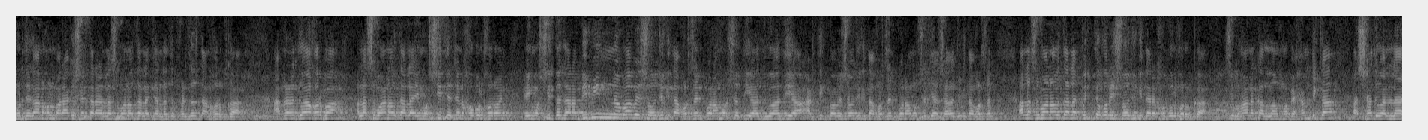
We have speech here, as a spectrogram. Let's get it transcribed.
মুর্দেগান হল মারা গেছেন, তারা আল্লাহ সুবাহ তালা জান্নাতুল ফেরদৌস দান হরক্কা আপনারা দোয়া করবা, আল্লাহ সুবাহ তালা এই মসজিদের যেন কবুল করেন। এই মসজিদে যারা বিভিন্নভাবে সহযোগিতা করছেন, পরামর্শ দিয়া, দোয়া দিয়া, আর্থিকভাবে সহযোগিতা করছেন, পরামর্শ দিয়া সহযোগিতা করছেন, আল্লাহ সুবাহ তালা প্রত্যেকের সহযোগিতার কবুল করুকা সুবাহানক আল্লাহ হামদিকা আশহাদু আল্লাহ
